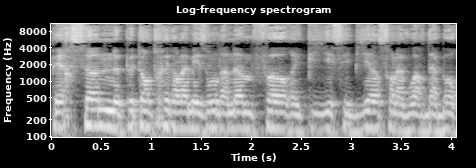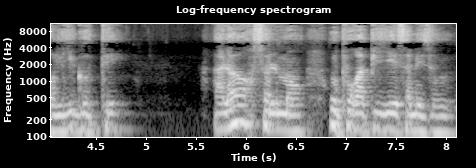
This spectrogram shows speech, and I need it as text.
Personne ne peut entrer dans la maison d'un homme fort et piller ses biens sans l'avoir d'abord ligoté. Alors seulement on pourra piller sa maison.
